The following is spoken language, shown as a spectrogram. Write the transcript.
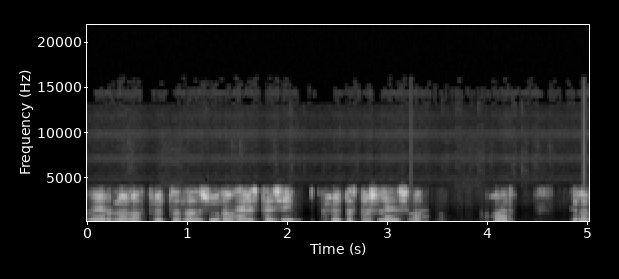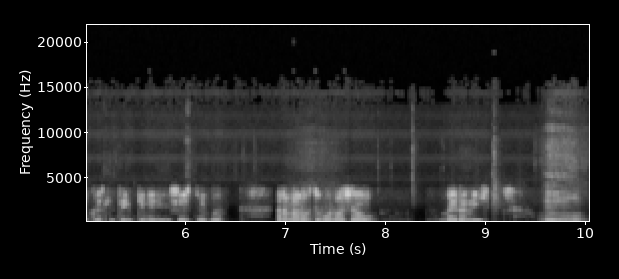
verulega látt hlutvallega þessu og þá herist þessi hlutastarfsleið sem að var til að kvistli tingin í síðustu viku. Þannig að maður átti vonu að sjá meira nýtt og,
